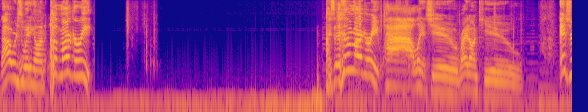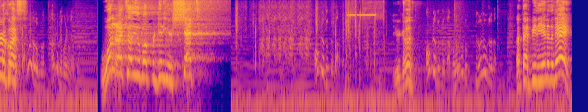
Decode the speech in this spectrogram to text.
Now we're just waiting on Marguerite. I said Marguerite. Wow, look at you, right on cue. Entry request. What did I tell you about forgetting your shit? You're good. Let that be the end of the day.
